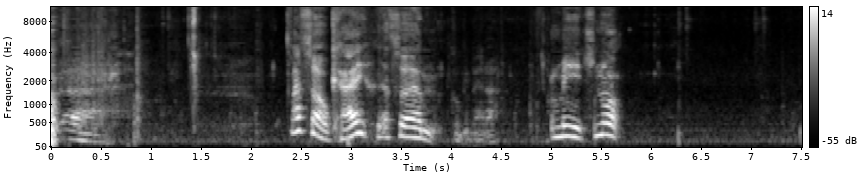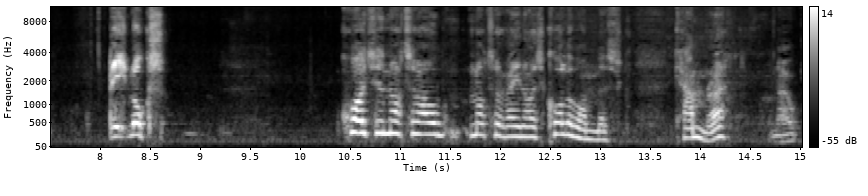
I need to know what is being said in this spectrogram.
Uh, That's okay. That's um. Could be better. I mean, it's not. It looks quite a not a not a very nice colour on this camera, Nope.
